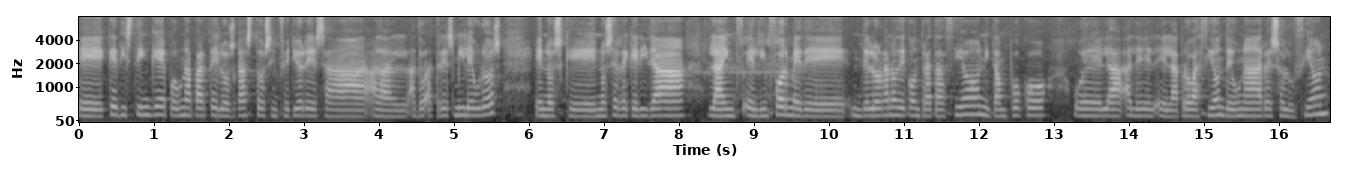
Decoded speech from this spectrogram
eh, que distingue, por una parte, los gastos inferiores a, a a 3.000 euros, en los que no se requerirá el informe de- del órgano de contratación ni tampoco eh, la aprobación de una resolución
